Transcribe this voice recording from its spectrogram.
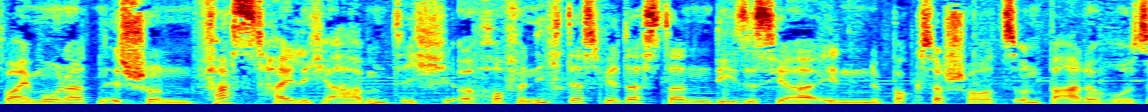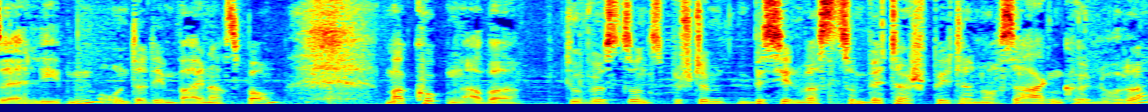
zwei Monaten ist schon fast Heiligabend. Ich äh, hoffe nicht, dass wir das dann dieses Jahr in Boxershorts und Badehose erleben unter dem Weihnachtsbaum. Mal gucken, aber du wirst uns bestimmt ein bisschen was zum Wetter später noch sagen können, oder?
